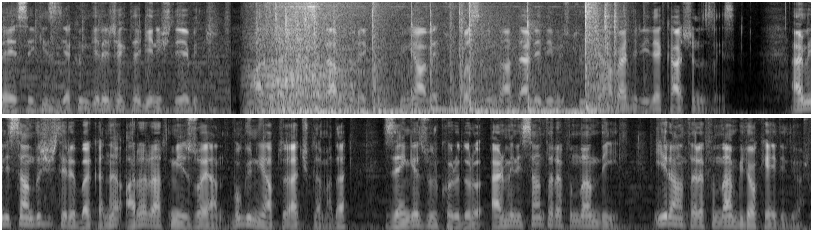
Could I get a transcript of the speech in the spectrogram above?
D8 yakın gelecekte genişleyebilir. Arkadaşlar selamünaleyküm. Dünya ve Türk basınından derlediğimiz Türkiye haberleriyle karşınızdayız. Ermenistan Dışişleri Bakanı Ararat Mirzoyan bugün yaptığı açıklamada Zengezur koridoru Ermenistan tarafından değil, İran tarafından bloke ediliyor.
